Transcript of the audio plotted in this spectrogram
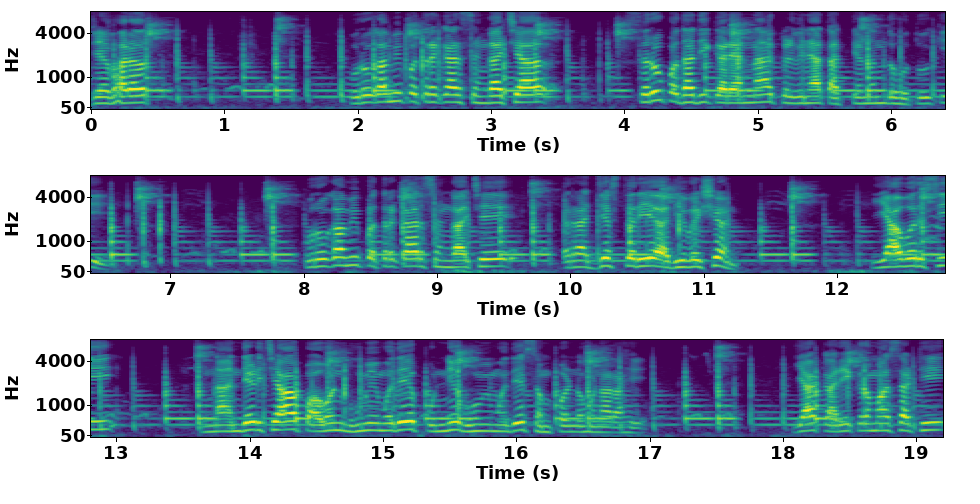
जय भारत. पुरोगामी पत्रकार संघाच्या सर्व पदाधिकाऱ्यांना कळविण्यात अत्यानंद होतो की पुरोगामी पत्रकार संघाचे राज्यस्तरीय अधिवेशन यावर्षी नांदेडच्या पावनभूमीमध्ये पुण्यभूमीमध्ये संपन्न होणार आहे. या कार्यक्रमासाठी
